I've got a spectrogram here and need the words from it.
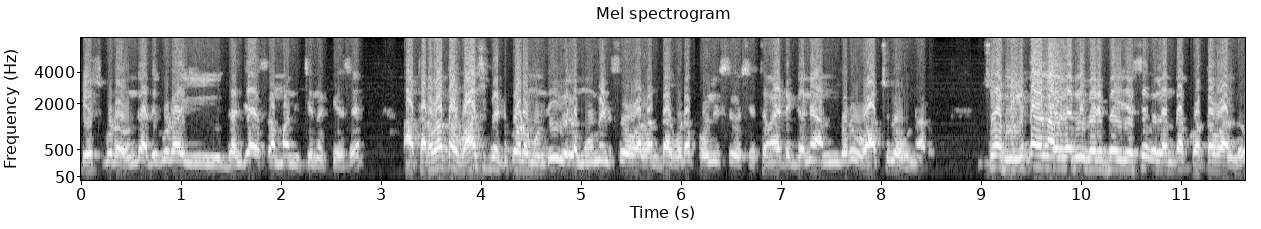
కేసు కూడా ఉంది. అది కూడా ఈ గంజాకి సంబంధించిన కేసే ఆ తర్వాత వాచ్ పెట్టుకోవడం ఉంది. వీళ్ళ మూమెంట్స్ వాళ్ళంతా కూడా పోలీసు సిస్టమేటిక్ గానే అందరూ వాచ్లో ఉన్నారు. సో మిగతా నలుగురిని వెరిఫై చేస్తే వీళ్ళంతా కొత్త వాళ్ళు.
